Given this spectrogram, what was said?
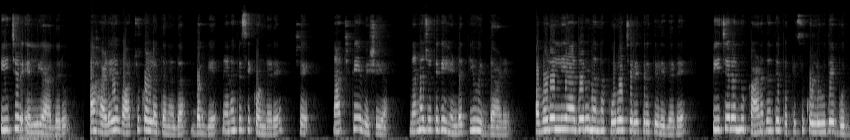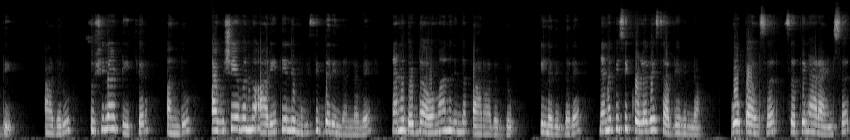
ಟೀಚರ್ ಎಲ್ಲಿಯಾದರೂ ಆ ಹಳೆಯ ವಾಚುಕಳ್ಳತನದ ಬಗ್ಗೆ ನೆನಪಿಸಿಕೊಂಡರೆ ಛೇ, ನಾಚಿಕೆಯ ವಿಷಯ. ನನ್ನ ಜೊತೆಗೆ ಹೆಂಡತಿಯೂ ಇದ್ದಾಳೆ. ಅವಳಲ್ಲಿಯಾದರೂ ನನ್ನ ಪೂರ್ವ ಚರಿತ್ರೆ ತಿಳಿದರೆ ಟೀಚರನ್ನು ಕಾಣದಂತೆ ತಪ್ಪಿಸಿಕೊಳ್ಳುವುದೇ ಬುದ್ಧಿ. ಆದರೂ ಸುಶೀಲಾ ಟೀಚರ್ ಅಂದು ಆ ವಿಷಯವನ್ನು ಆ ರೀತಿಯಲ್ಲಿ ಮುಗಿಸಿದ್ದರಿಂದಲ್ಲವೇ ನಾನು ದೊಡ್ಡ ಅವಮಾನದಿಂದ ಪಾರಾದದ್ದು. ಇಲ್ಲದಿದ್ದರೆ ನೆನಪಿಸಿಕೊಳ್ಳಲೇ ಸಾಧ್ಯವಿಲ್ಲ. Gopal sir, Satyanarayan sir,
